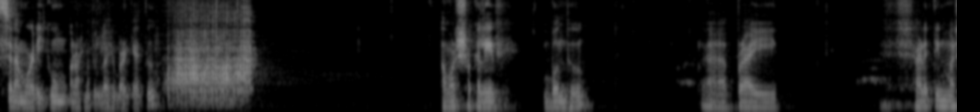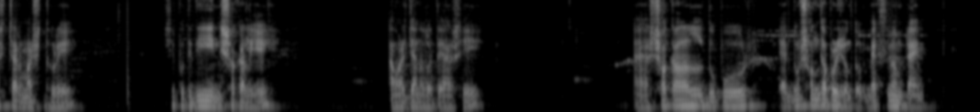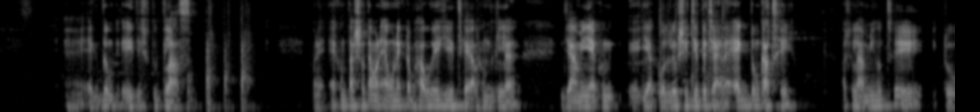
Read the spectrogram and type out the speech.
আসসালামু আলাইকুম রহমতুল্লাহ বারকাত আমার সকালের বন্ধু প্রায় সাড়ে তিন মাস, চার মাস ধরে সে প্রতিদিন সকালে আমার জানালাতে আসে। সকাল, দুপুর, একদম সন্ধ্যা পর্যন্ত ম্যাক্সিমাম টাইম একদম এই যে শুধু গ্লাস মানে এখন তার সাথে আমার এমন একটা ভাব হয়ে গিয়েছে, আলহামদুলিল্লাহ, যে আমি এখন ইয়া করলেও সে যেতে চায় না, একদম কাছে। আসলে আমি হচ্ছে একটু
